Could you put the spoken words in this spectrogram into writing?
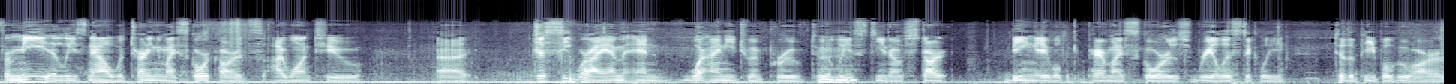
for me, at least now, with turning in my scorecards, I want to uh, just see where I am and what I need to improve to at Mhm. least, you know, start being able to compare my scores realistically to the people who are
